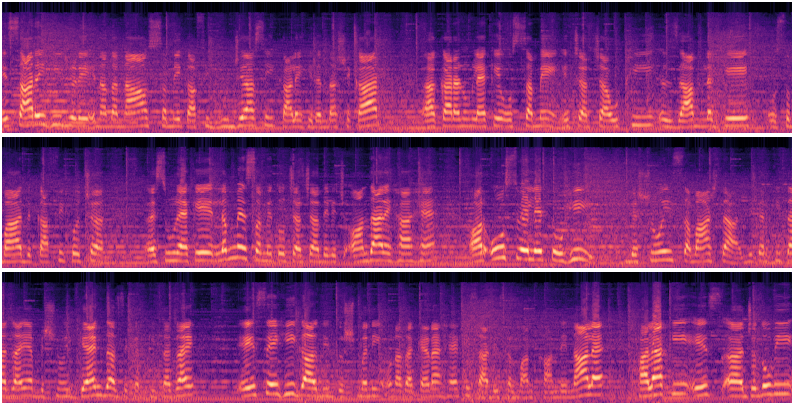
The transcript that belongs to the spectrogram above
ਇਹ ਸਾਰੇ ਹੀ ਜਿਹੜੇ ਇਹਨਾਂ ਦਾ ਨਾਮ ਸਮੇਂ ਕਾਫੀ ਗੂੰਜਿਆ ਸੀ, ਕਾਲੇ ਹਿਰਨ ਦਾ ਸ਼ਿਕਾਰ ਕਾਰਨ ਨੂੰ ਲੈ ਕੇ ਉਸ ਸਮੇਂ ਇਹ ਚਰਚਾ ਉਠੀ, ਇਲਜ਼ਾਮ ਲੱਗੇ। ਉਸ ਤੋਂ ਬਾਅਦ ਕਾਫੀ ਕੁਝ ਇਸ ਨੂੰ ਲੈ ਕੇ ਲੰਮੇ ਸਮੇਂ ਤੋਂ ਚਰਚਾ ਦੇ ਵਿੱਚ ਆਉਂਦਾ ਰਿਹਾ ਹੈ ਔਰ ਉਸ ਵੇਲੇ ਤੋਂ ਹੀ ਬਿਸ਼ਨੋਈ ਸਮਾਜ ਦਾ ਜ਼ਿਕਰ ਕੀਤਾ ਜਾਏ ਜਾਂ ਬਿਸ਼ਨੋਈ ਗੈਂਗ ਦਾ ਜ਼ਿਕਰ ਕੀਤਾ ਜਾਏ, ਇਸੇ ਹੀ ਗੱਲ ਦੀ ਦੁਸ਼ਮਣੀ ਉਹਨਾਂ ਦਾ ਕਹਿਣਾ ਹੈ ਕਿ ਸਾਡੀ ਸਲਮਾਨ ਖਾਨ ਦੇ ਨਾਲ ਹੈ। ਹਾਲਾਂਕਿ ਇਸ ਜਦੋਂ ਵੀ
